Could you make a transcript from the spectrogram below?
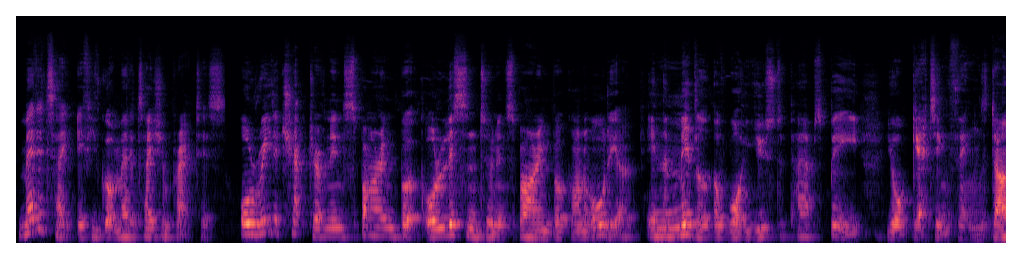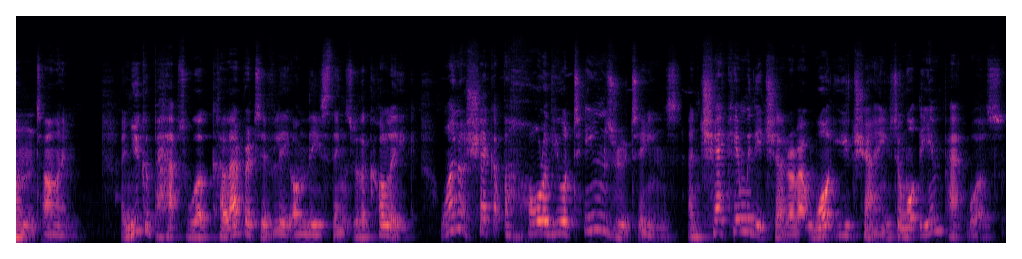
Meditate if you've got a meditation practice. Or read a chapter of an inspiring book or listen to an inspiring book on audio in the middle of what used to perhaps be your getting things done time. And you could perhaps work collaboratively on these things with a colleague. Why not shake up the whole of your team's routines and check in with each other about what you changed and what the impact was?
